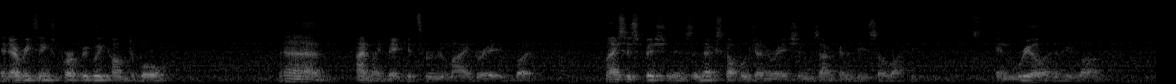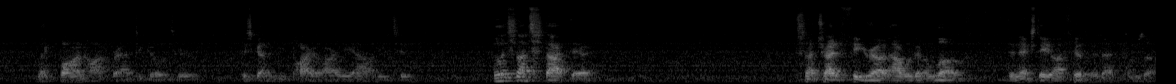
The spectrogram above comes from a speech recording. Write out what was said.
and everything's perfectly comfortable, eh, I might make it through to my grave, but my suspicion is the next couple generations aren't going to be so lucky and real enemy love, like Bonhoeffer had to go through, is going to be part of our reality too. But let's not start there. Let's not try to figure out how we're going to love the next Adolf Hitler that comes up.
